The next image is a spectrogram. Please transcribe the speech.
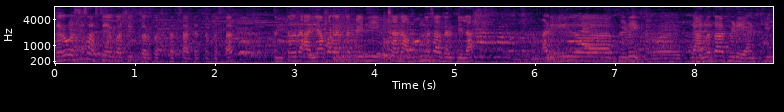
दरवर्षीच हास्ययोगाचे करत असतात सादर करत असतात. नंतर आर्यापर्यंत पेनी एक छान अभंग सादर केला. आणि भिडे ज्ञानदा भिडे आणखीन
